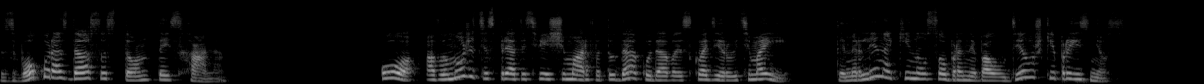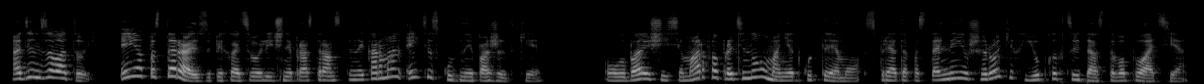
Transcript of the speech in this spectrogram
Сбоку раздался стон Тейсхана. «О, а вы можете спрятать вещи Марфы туда, куда вы складируете мои?» Тамерлин окинул собранный баул девушки и произнес. «Один золотой, и я постараюсь запихать в свой личный пространственный карман эти скудные пожитки». Улыбающаяся Марфа протянула монетку Тему, спрятав остальные в широких юбках цветастого платья.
